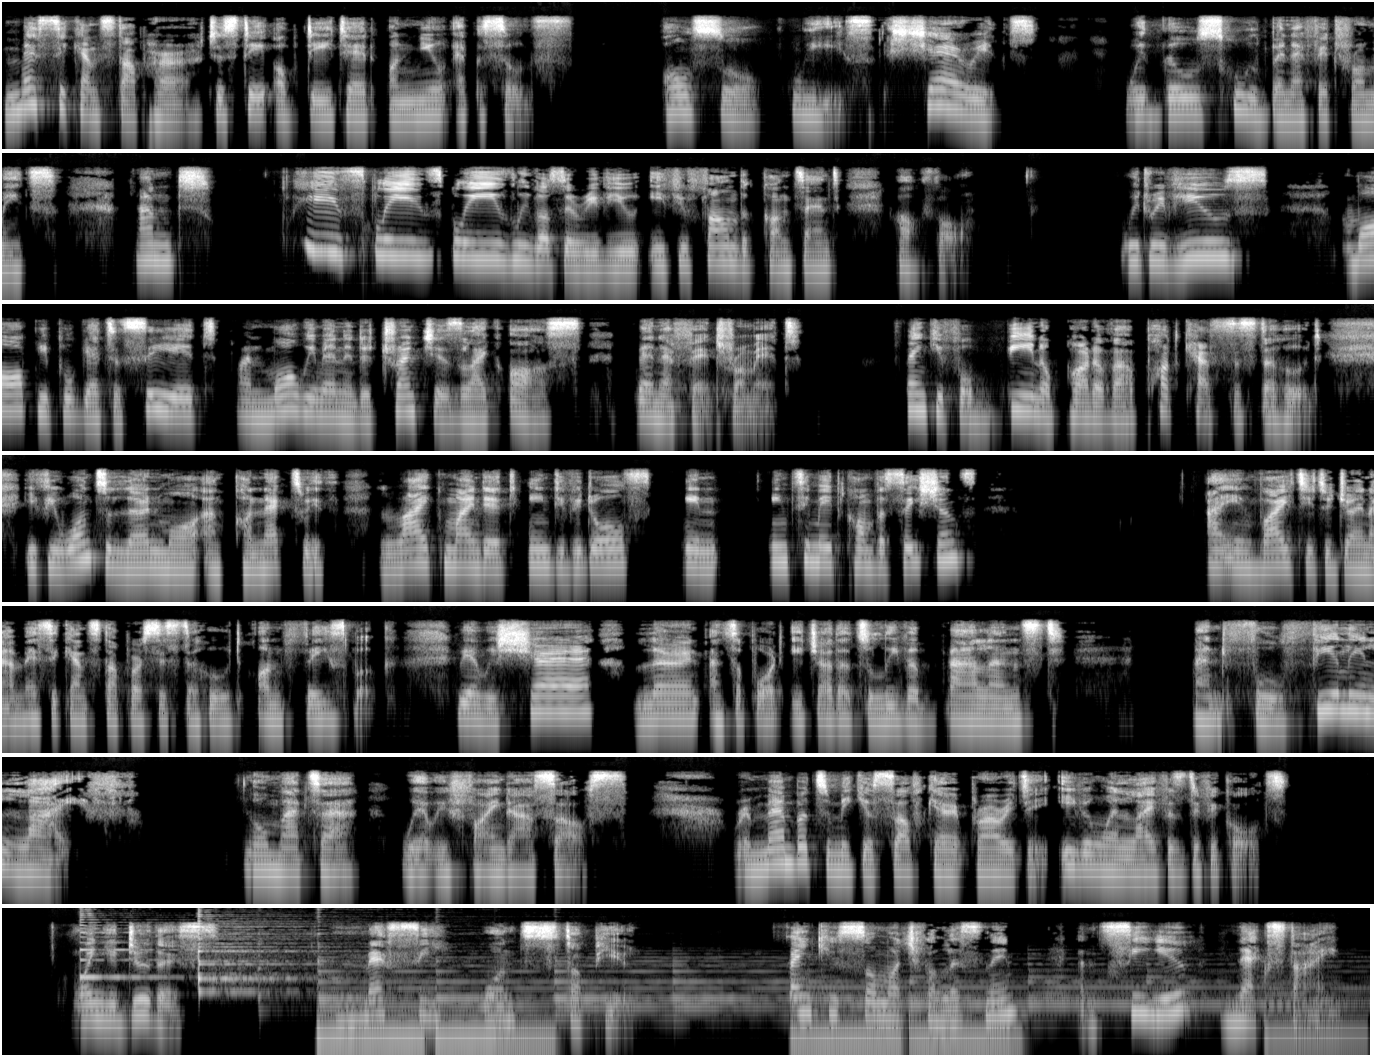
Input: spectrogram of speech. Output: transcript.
Messy Can Stop Her to stay updated on new episodes. Also, please share it with those who will benefit from it. And please, please, please leave us a review if you found the content helpful. With reviews, more people get to see it, and more women in the trenches like us benefit from it. Thank you for being a part of our podcast sisterhood. If you want to learn more and connect with like minded individuals in intimate conversations, I invite you to join our Messy Can't Stop Her Sisterhood on Facebook, where we share, learn, and support each other to live a balanced and fulfilling life, no matter where we find ourselves. Remember to make your self care a priority, even when life is difficult. When you do this, mercy won't stop you. Thank you so much for listening and see you next time.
